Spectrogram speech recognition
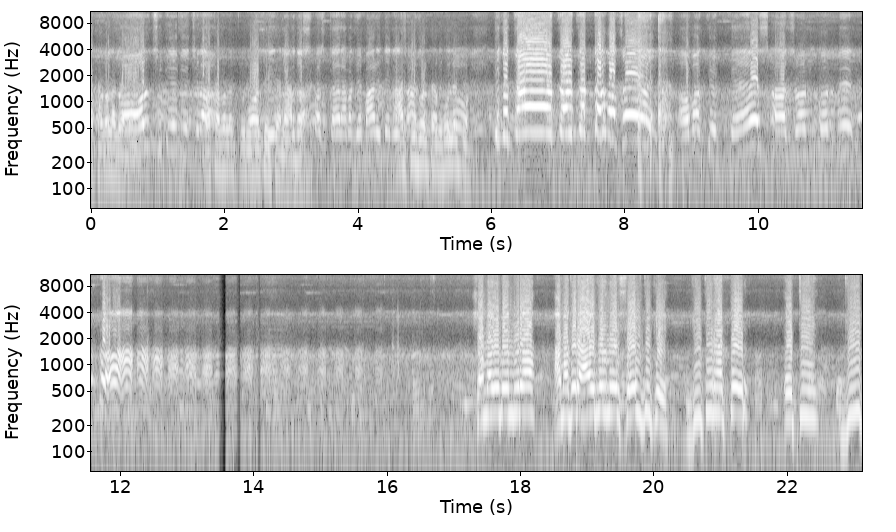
কথা বলা যাবে না। জল ছিটিয়ে দিয়েছিলাম। কথা বলার পরিবেশই পরদিন তো না, জগদীশ আব্বা। পাস্তার আমাকে বাড়িতে নিয়ে আর কি বলতাম, বলে কিন্তু কলকাতার বাসায় আমাকে কে শাসন করবে? সংগ্রামী বন্ধুরা আমাদের আয়োজনের শেষ দিকে গীতিনাট্যের একটি গীত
